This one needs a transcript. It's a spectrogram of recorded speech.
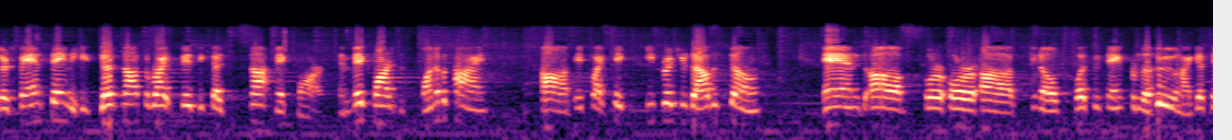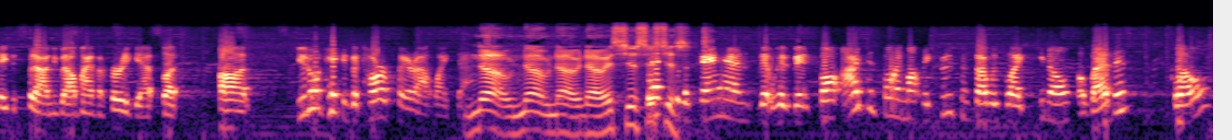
there's fans saying that he's just not the right fit because he's not Mick Mars, and Mick Mars is one of a kind. Um, it's like taking Keith Richards out of the Stones, and uh, or or uh, you know what's his name from the Who, and I guess they just put out a new album. I haven't heard it yet, but uh, you don't take a guitar player out like that. no, no, no, no. It's just, it's Except just. for the fans that have been follow- I've been following Motley Crue since I was like, you know, 11, 12.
